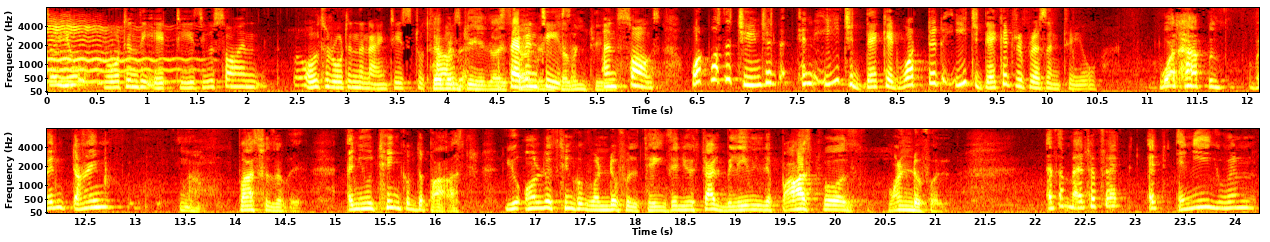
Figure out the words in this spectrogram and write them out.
so you wrote in the 80s, you saw in also wrote in the 90s, 2000s, 70s, I started in 70s, 70s. and songs. What was the change in, in each decade? What did each decade represent to you? What happens when time uh, passes away and you think of the past, you always think of wonderful things and you start believing the past was wonderful. As a matter of fact, at any given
